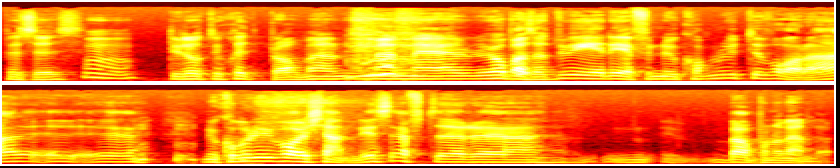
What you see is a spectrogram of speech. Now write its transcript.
Precis. Mm. Det låter skitbra. Men, men eh, jag hoppas att du är det för nu kommer du inte vara... Eh, eh, nu kommer du ju vara kändis efter eh, början på november.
